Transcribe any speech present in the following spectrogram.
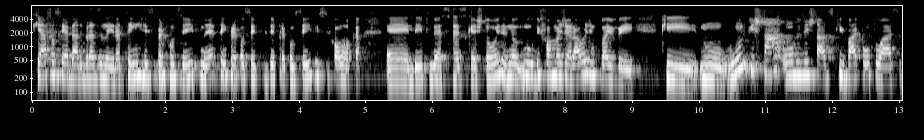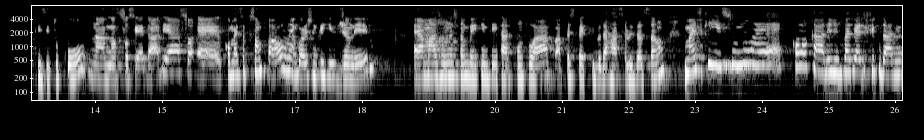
que a sociedade brasileira tem esse preconceito, né? Tem preconceito de ter preconceito e se coloca é, dentro dessas questões. No, no, de forma geral, a gente vai ver que no, o único está, um dos estados que vai pontuar esse quesito cor na nossa sociedade é, a, é começa por São Paulo, né? Agora a gente tem Rio de Janeiro a é, Amazonas também tem tentado pontuar a perspectiva da racialização, mas que isso não é colocado. A gente vai ver a dificuldade,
